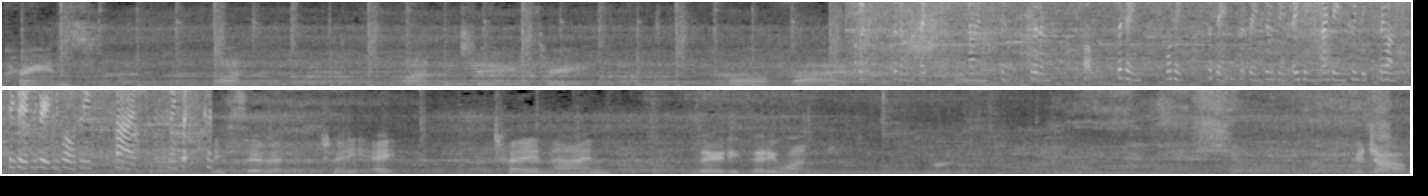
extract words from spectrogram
Cranes. One. One, two, three, four, five. 27, 28, 29, 30, 31. Good job.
